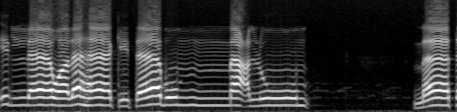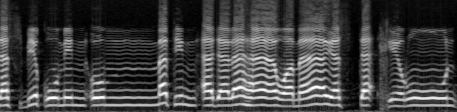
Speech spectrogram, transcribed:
إِلَّا وَلَهَا كِتَابٌ مَعْلُومٌ مَا تَسْبِقُ مِنْ أُمَّةٍ أَجَلَهَا وَمَا يَسْتَأْخِرُونَ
